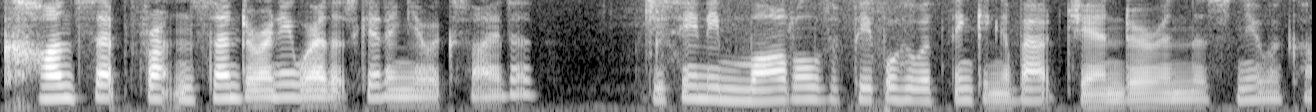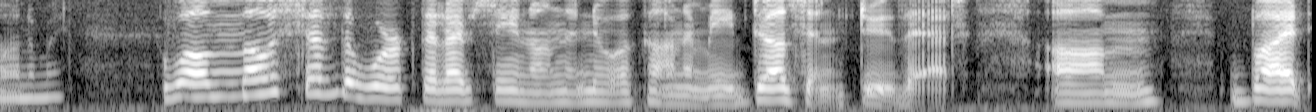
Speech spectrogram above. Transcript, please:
concept front and center anywhere that's getting you excited? Do you see any models of people who are thinking about gender in this new economy? Well, most of the work that I've seen on the new economy doesn't do that. Um, but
